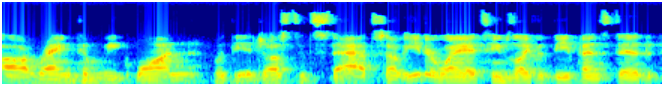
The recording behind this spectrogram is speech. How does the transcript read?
uh, ranked in week one with the adjusted stats. So either way, it seems like the defense did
